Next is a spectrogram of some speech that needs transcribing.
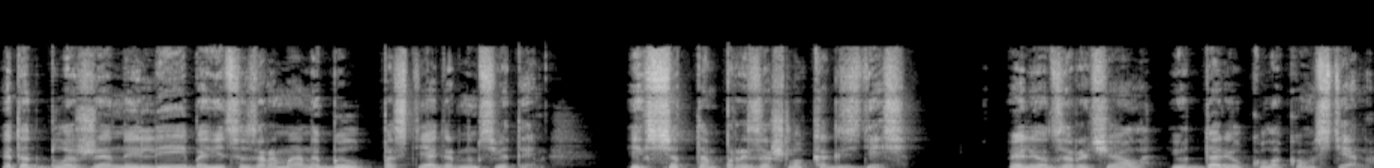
Этот блаженный лейбовец из романа был постядерным святым. И все там произошло, как здесь. Эллиот зарычал и ударил кулаком в стену.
